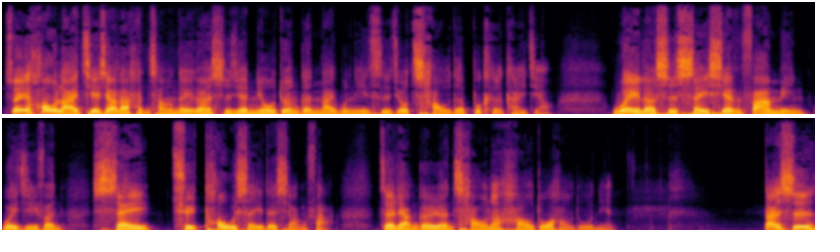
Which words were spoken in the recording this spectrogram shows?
所以后来接下来很长的一段时间，牛顿跟莱布尼兹就吵得不可开交，为了是谁先发明微积分，谁去偷谁的想法。这两个人吵了好多好多年，但是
